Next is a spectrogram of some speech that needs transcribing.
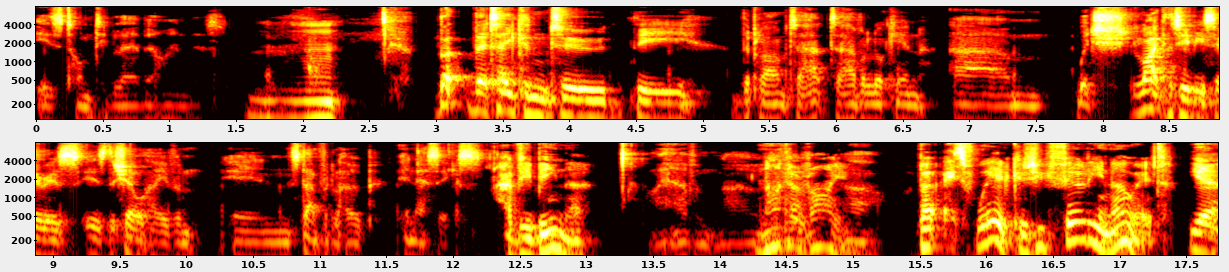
Is Tony Blair behind this? Mm. But they're taken to the the plant to ha- to have a look in, um, which, like the TV series, is the Shell Haven in Stamford Hope in Essex. Have you been there? I haven't. No. Neither have I. No. But it's weird because you feel you know it. Yeah.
